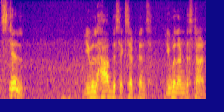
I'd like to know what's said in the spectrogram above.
still you will have this acceptance, you will understand.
